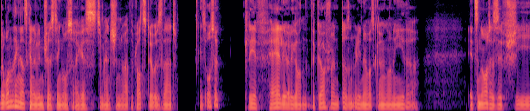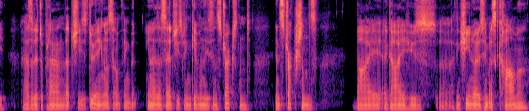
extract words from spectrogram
but one thing that's kind of interesting, also, I guess, to mention about the plot still is that it's also clear fairly early on that the girlfriend doesn't really know what's going on either. It's not as if she has a little plan that she's doing or something, but you know, as I said, she's been given these instructions instructions by a guy who's uh, I think she knows him as Karma.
